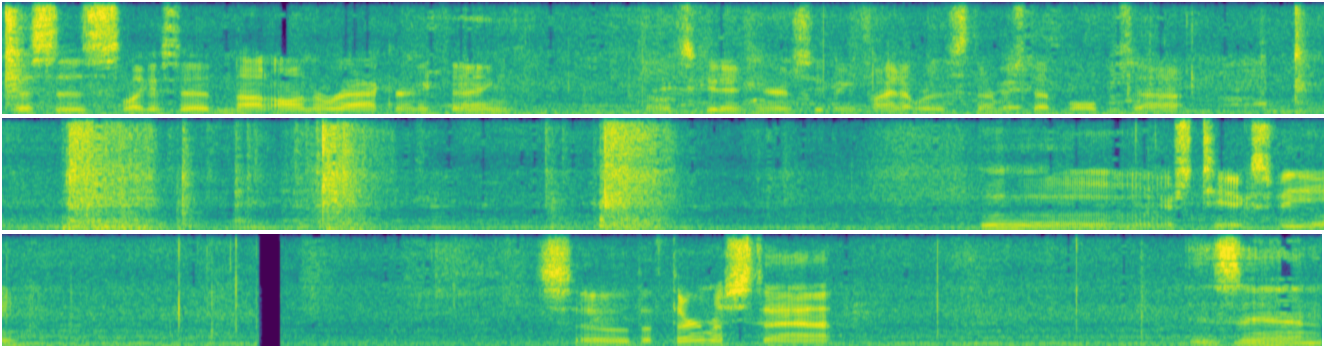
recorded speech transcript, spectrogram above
this is, like I said, not on the rack or anything. Let's get in here and see if we can find out where this thermostat bulb is at. Ooh, there's TXV. So the thermostat is in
